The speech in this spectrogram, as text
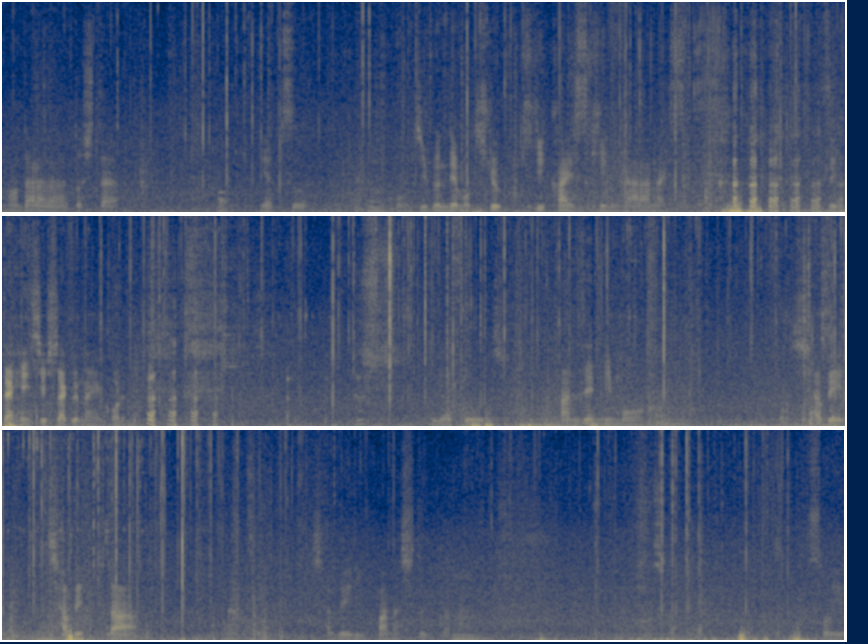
このダラダラとしたやあつをうんこう自分でも聞く聞きにならないです。絶対編集したくないこれ。そりゃそうでしょ。完全にもうしゃべりしゃべったなんつうのしゃべりっぱなしというか。うん、そういう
